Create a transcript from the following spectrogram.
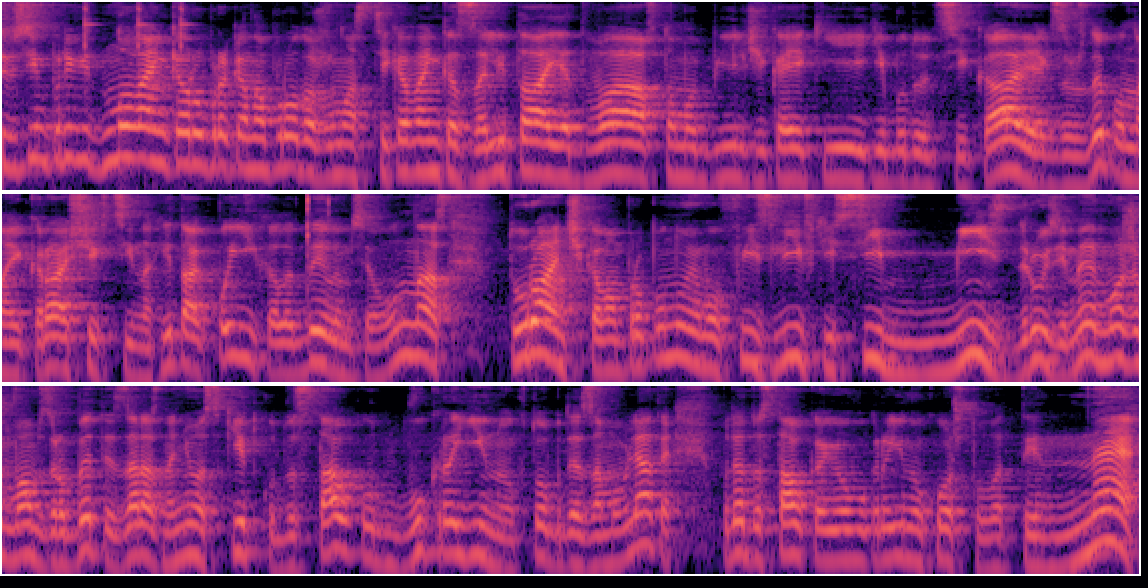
Друзі, всім привіт! Новенька рубрика на продаж. У нас цікавенька залітає два автомобільчика, які, які будуть цікаві, як завжди, по найкращих цінах. І так, поїхали, дивимося. У нас Туранчика вам пропонуємо в фейзліфті 7 місць. Друзі, ми можемо вам зробити зараз на нього скидку, доставку в Україну. Хто буде замовляти, буде доставка його в Україну коштувати не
